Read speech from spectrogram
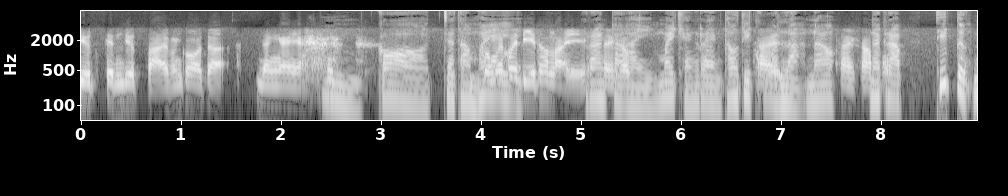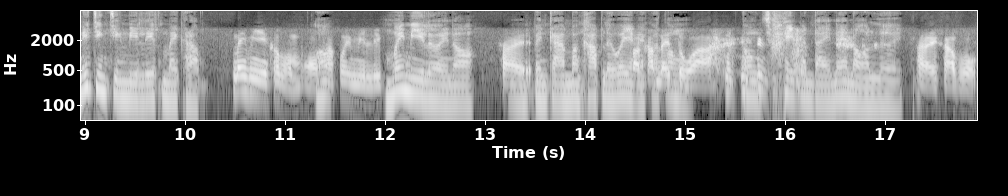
ยืดเส้นยืดสายมันก็จะยังไงอะอืมก็จะทำให้ก็ไม่ค่อยดีเท่าไหร่ร่างใช่คกาบยไม่แข็งแรงเท่าที่ควรละนะใช่ครับนะครับ ที่ตึกนี้จริง ๆ มีลิฟต์ไหมครับ ไม่มีครับผมหอพักไม่มีลิฟต์ไม่มีเลยเนาะใช่เป็นการบังคับเลยว่ายังบัไงงคับก็ในต้องตัวต้องใช้บันไดแน่นอนเลยใช่ครับผม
